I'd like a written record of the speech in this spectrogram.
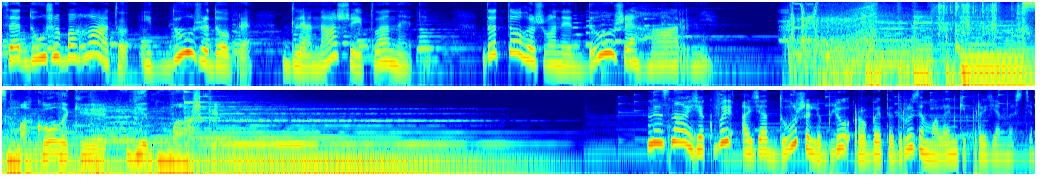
Це дуже багато і дуже добре для нашої планети. До того ж, вони дуже гарні. Смаколики від Машки. Не знаю, як ви, а я дуже люблю робити друзям маленькі приємності.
